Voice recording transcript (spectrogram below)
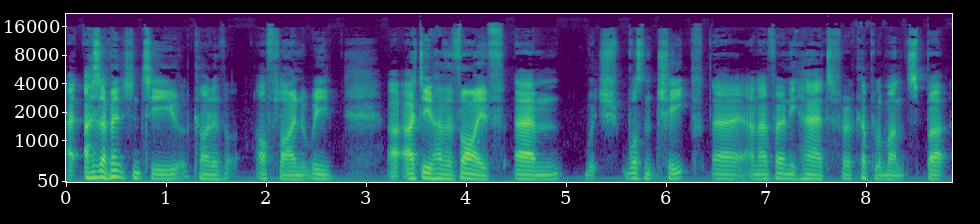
I, as I mentioned to you kind of offline, we I I do have a Vive, um, which wasn't cheap, uh, and I've only had for a couple of months, but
